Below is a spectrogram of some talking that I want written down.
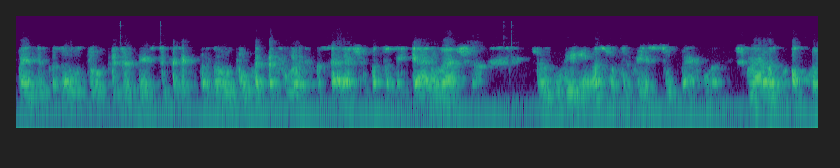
Mentünk az autók között, néztük ezeket az autókat, befoglaltuk a szállásokat a négy állomásra, és akkor végén azt mondtuk, hogy ez szuper volt. És már az, akkor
